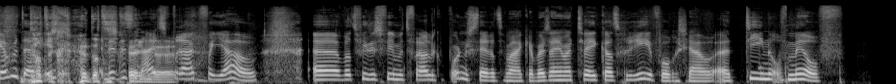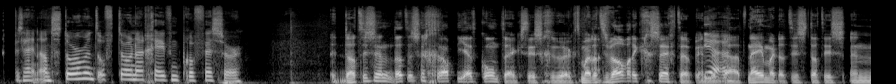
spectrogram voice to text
heb het dat is, dat Dit is een uitspraak van jou. Uh, wat filosofie met vrouwelijke pornosterren te maken heeft. Er zijn maar twee categorieën volgens jou. Uh, teen of milf. We zijn aanstormend of toonaangevend professor. Dat is, een, dat is een grap die uit context is gerukt. Maar dat is wel wat ik gezegd heb, inderdaad. Ja. Nee, maar dat is, dat, is een,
